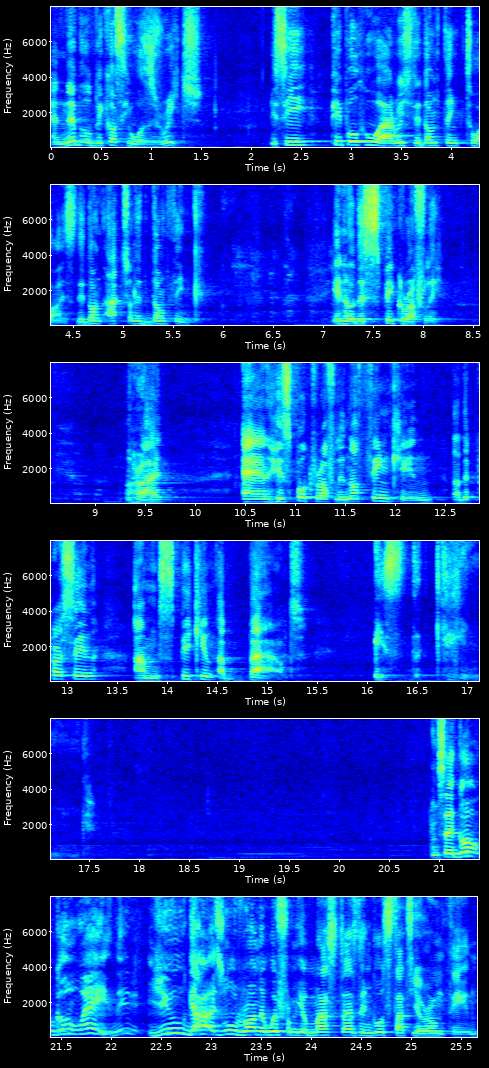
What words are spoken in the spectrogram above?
And Nabal, because he was rich, you see, people who are rich, they don't think twice. They don't actually don't think. You know, they speak roughly. All right? And he spoke roughly, not thinking that the person I'm speaking about is the king. And said, go, go away. You guys who run away from your masters and go start your own thing,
